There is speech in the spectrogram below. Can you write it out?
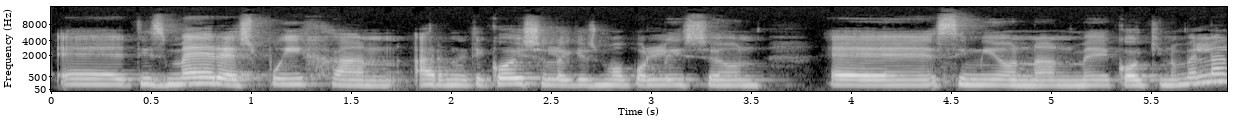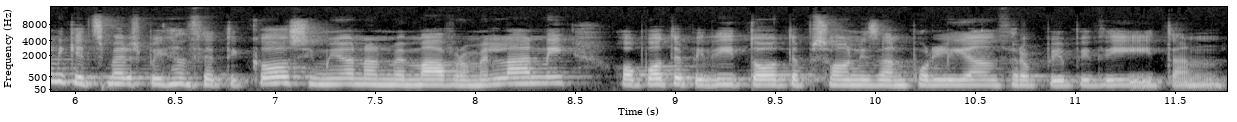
ε, τις μέρες που είχαν αρνητικό ισολογισμό πωλήσεων ε, σημείωναν με κόκκινο μελάνι και τις μέρες που είχαν θετικό σημείωναν με μαύρο μελάνι, οπότε επειδή τότε ψώνιζαν πολλοί άνθρωποι επειδή ήταν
